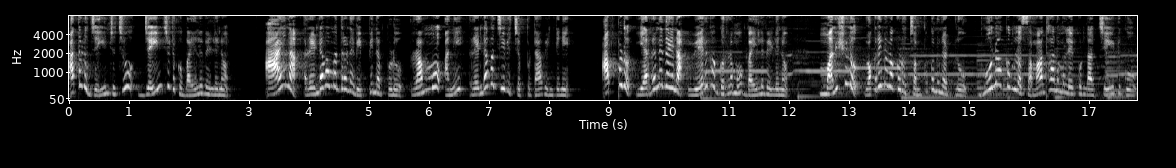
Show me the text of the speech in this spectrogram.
అతడు జయించుచు జయించుటకు బయలు వెళ్ళెను ఆయన రెండవ ముద్రను విప్పినప్పుడు రమ్ము అని రెండవ జీవి చెప్పుట వింటిని. అప్పుడు ఎర్రనిదైన వేరొక గుర్రము బయలువెళ్ళెను. మనుషులు ఒకరిని ఒకడు చంపుకున్నట్లు భూలోకంలో సమాధానము లేకుండా చేయుటకు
